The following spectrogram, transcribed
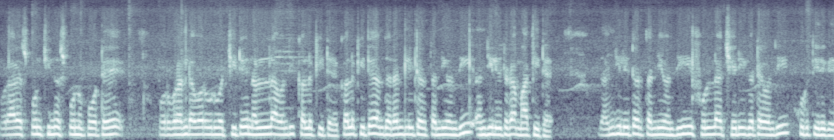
ஒரு அரை ஸ்பூன் சின்ன ஸ்பூனு போட்டு ஒரு ரெண்டு ஹவர் ஊற வச்சுட்டு நல்லா வந்து கலக்கிட்டேன் கலக்கிட்டு அந்த ரெண்டு லிட்டர் தண்ணி வந்து அஞ்சு லிட்டராக மாற்றிட்டேன் இந்த அஞ்சு லிட்டர் தண்ணி வந்து ஃபுல்லாக செடிக்கிட்ட வந்து கொடுத்திருக்கு.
